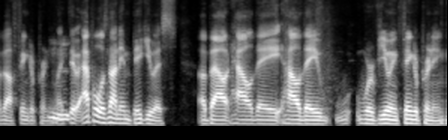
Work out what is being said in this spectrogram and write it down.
about fingerprinting, mm-hmm. like the, Apple was not ambiguous about how they how they w- were viewing fingerprinting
